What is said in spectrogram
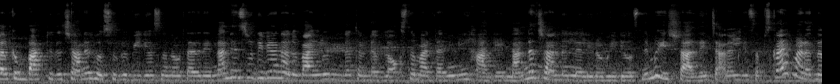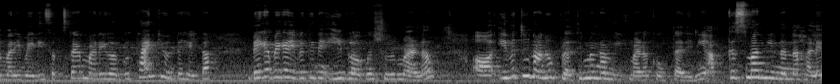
Welcome back to the channel ಹೊಸಬ್ರು ವೀಡಿಯೋಸ್ನ ನೋಡ್ತಾ ಇದ್ದೀನಿ ನನ್ನ ಹೆಸರು ದಿವ್ಯಾ. ನಾನು ಬ್ಯಾಂಗ್ಳೂರಿನಿಂದ ಕನ್ನಡ ಬ್ಲಾಗ್ಸ್ನ ಮಾಡ್ತಾ ಇದ್ದೀನಿ. ಹಾಗೆ ನನ್ನ ಚಾನಲ್ನಲ್ಲಿರೋ ವೀಡಿಯೋಸ್ ನಿಮಗೆ ಇಷ್ಟ ಆದರೆ ಚಾನಲ್ಗೆ ಸಬ್ಸ್ಕ್ರೈಬ್ ಮಾಡೋದನ್ನ ಮರಿಬೇಡಿ. ಸಬ್ಸ್ಕ್ರೈಬ್ ಮಾಡಿರೋರ್ಗೂ ಥ್ಯಾಂಕ್ ಯು ಅಂತ ಹೇಳ್ತಾ ಬೇಗ ಬೇಗ ಇವತ್ತಿನ ಈ ಬ್ಲಾಗ್ನ ಶುರು ಮಾಡೋಣ. ಇವತ್ತು ನಾನು ಪ್ರತಿಮನ್ನ ಮೀಟ್ ಮಾಡೋಕೆ ಹೋಗ್ತಾ ಇದ್ದೀನಿ. ಅಕಸ್ಮಾತ್ ನೀವು ನನ್ನ ಹಳೆ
